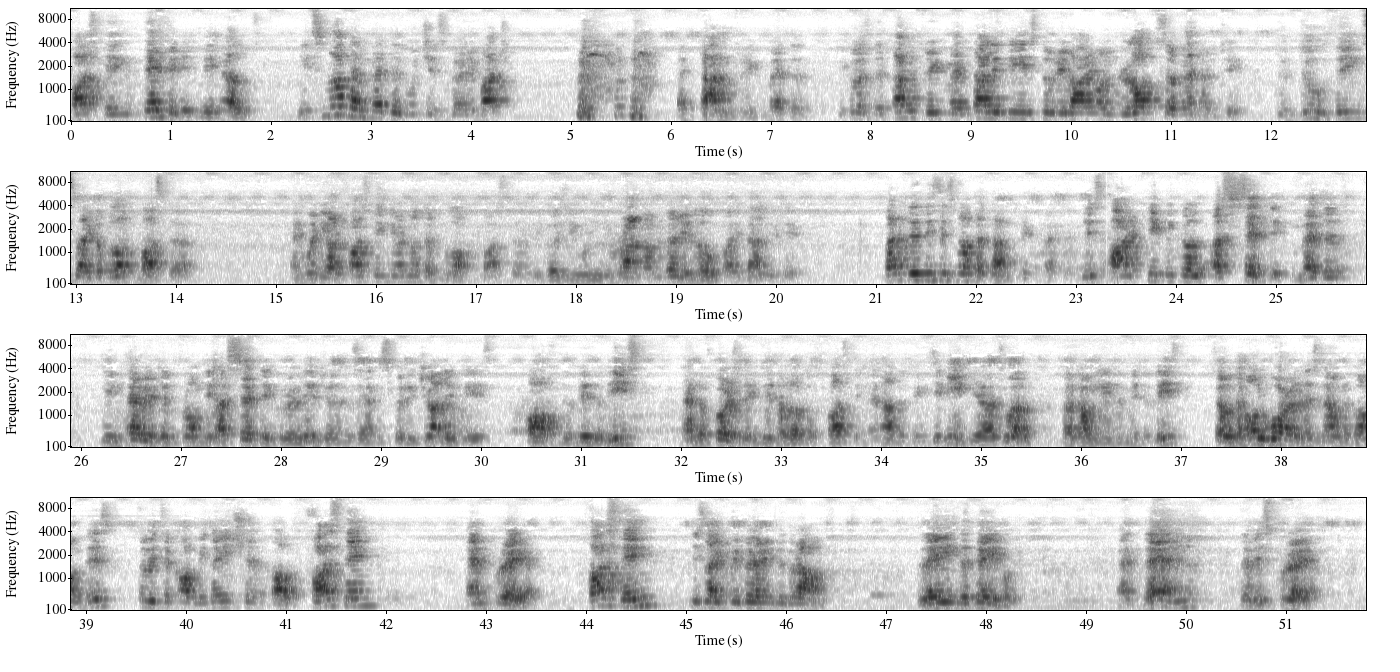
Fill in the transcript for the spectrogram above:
Fasting definitely helps it's not a method which is very much a tantric method Because the tantric mentality is to rely on lots of energy, to do things like a blockbuster. And when you are fasting, you are not a blockbuster because you will run on very low vitality. But this is not a tantric method. These are typical ascetic methods inherited from the ascetic religions and spiritualities of the Middle East. And of course, they did a lot of fasting and other things in India as well, not only in the Middle East. So the whole world has known about this. So it's a combination of fasting and prayer. Fasting is like preparing the ground, laying the table. And then there is prayer.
